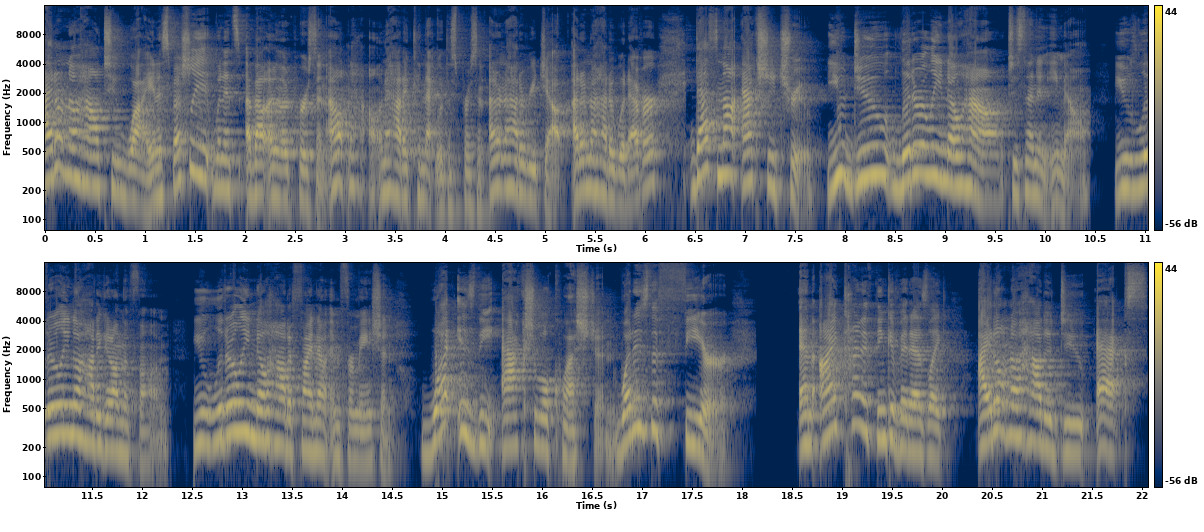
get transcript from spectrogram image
I don't know how to why, and especially when it's about another person. I don't, know, I don't know how to connect with this person. I don't know how to reach out. I don't know how to whatever. That's not actually true. You do literally know how to send an email. You literally know how to get on the phone. You literally know how to find out information. What is the actual question? What is the fear? And I kind of think of it as like, I don't know how to do X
